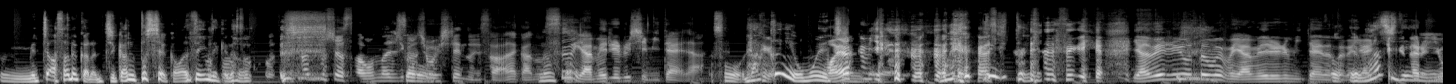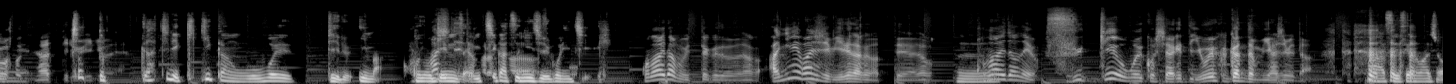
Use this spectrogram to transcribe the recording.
うんめっちゃ漁るから時間としては変わらないんだけど、そうそう時間としてはさ、同じ時間消費してんのにさ、なんかあのすぐやめれるしみたいな。そう、楽に思えちゃう。麻麻薬みたいな。すぐややめれようと思えばやめれるみたいなのがややりたくなる要素になってちょっるよね。ガチで危機感を覚えてる、今。この現在、1月25日。この間も言ったけど、なんかアニメマジで見れなくなって、この間ね、すっげえ重い腰上げてようやくガンダム見始めた。あ、水星の魔女？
